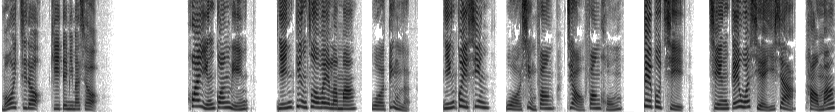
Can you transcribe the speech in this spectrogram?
もう一度聞いてみましょう。欢迎光临，您订座位了吗？我订了。您贵姓？我姓方，叫方红。对不起， 请给我写一下好吗？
